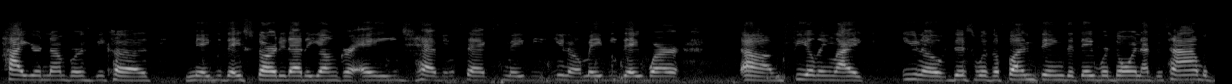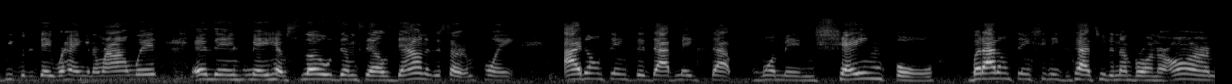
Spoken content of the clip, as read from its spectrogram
higher numbers because maybe they started at a younger age having sex maybe you know maybe they were um, feeling like you know this was a fun thing that they were doing at the time with people that they were hanging around with and then may have slowed themselves down at a certain point. I don't think that that makes that woman shameful but i don't think she needs to tattoo the number on her arm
